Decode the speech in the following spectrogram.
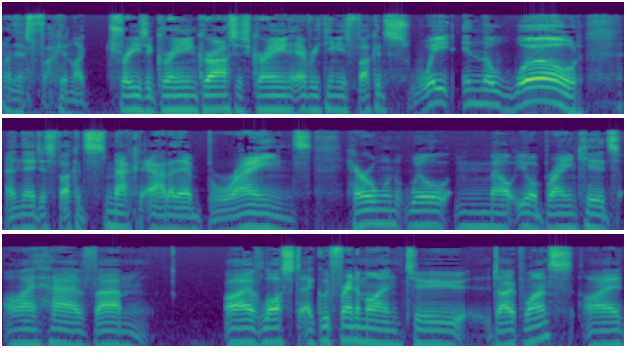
and there's fucking like trees are green, grass is green, everything is fucking sweet in the world. And they're just fucking smacked out of their brains heroin will melt your brain, kids. I have um, I have lost a good friend of mine to dope once. I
